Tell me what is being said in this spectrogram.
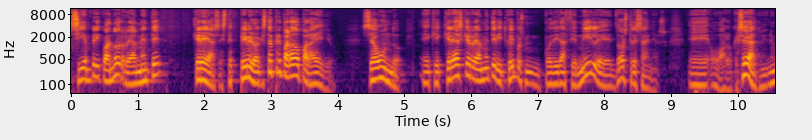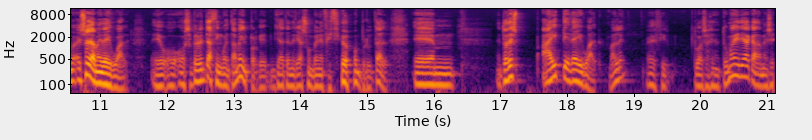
Siempre y cuando realmente creas, este, primero, que estés preparado para ello. Segundo, eh, que creas que realmente Bitcoin pues, puede ir a 100.000, eh, dos, tres años, o a lo que sea, eso ya me da igual. O, o, simplemente a 50.000, porque ya tendrías un beneficio brutal. Em, entonces, ahí te da igual, ¿vale? Es decir, tú vas haciendo tu media, cada mes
